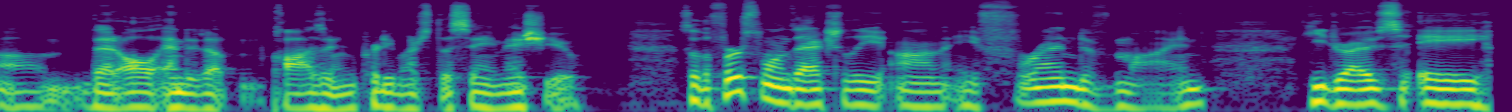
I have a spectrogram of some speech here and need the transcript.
um, that all ended up causing pretty much the same issue. So the first one's actually on a friend of mine. He drives a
